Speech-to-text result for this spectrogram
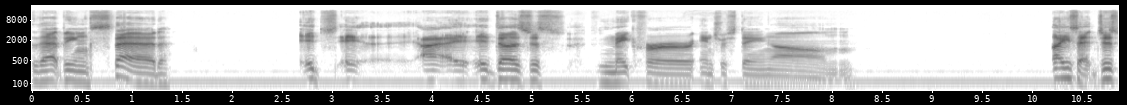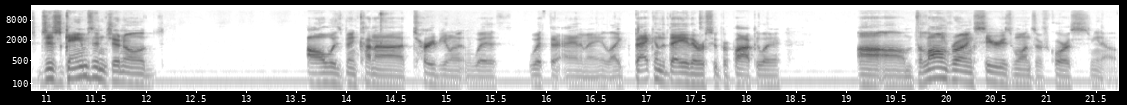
that being said, it's it, I, it does just make for interesting. Um, like you said, just just games in general always been kind of turbulent with with their anime. Like back in the day, they were super popular. Um, the long running series ones, of course, you know,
